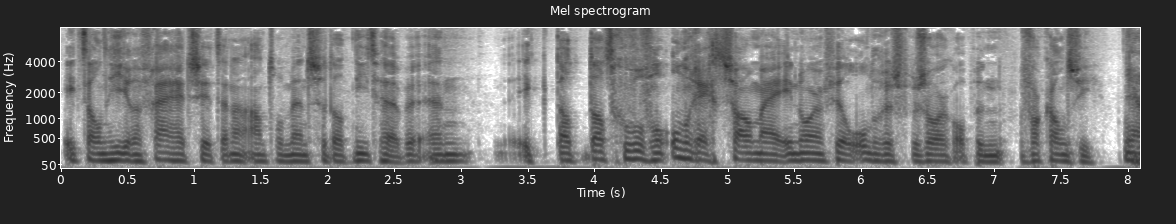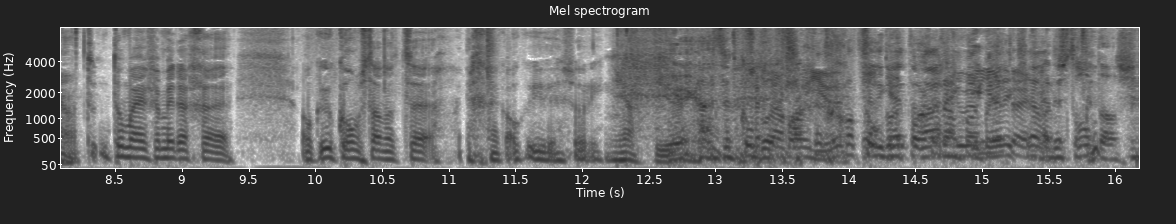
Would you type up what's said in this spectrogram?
ik dan hier in vrijheid zit en een aantal mensen dat niet hebben. En ik, dat, dat gevoel van onrecht zou mij enorm veel onrust bezorgen op een vakantie. Ja, to- toen wij vanmiddag eh, ook uw komst aan het... eh ik ook u, sorry. Ja, ja dat komt door ik zelf. En de stropdas.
